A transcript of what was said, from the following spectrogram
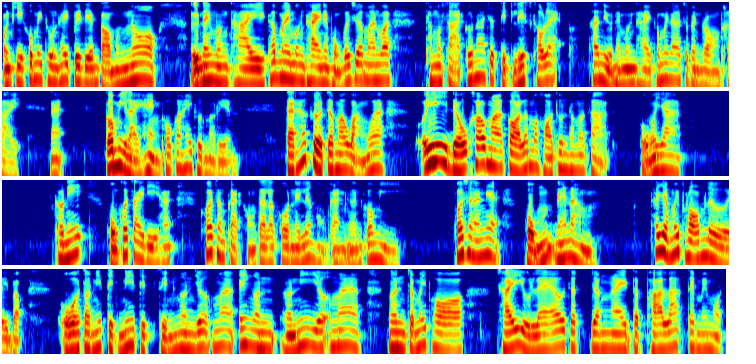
บางทีเขามีทุนให้ไปเรียนต่อเมืองนอก หรือในเมืองไทย ถ้าในเมืองไทยเนี่ยผมก็เชื่อมั่นว่าธรรมศาสตร์ก็น่าจะติดลิสต์เขาแหละ ถ้าอยู่ในเมืองไทยก็ไม่น่าจะเป็นรองใครนะก็มีหลายแห่งเขาก็ให้ทุนมาเรียน แต่ถ้าเกิดจะมาหวังว่าเอ้ยเดี๋ยวเข้ามาก่อนแล้วมาขอทุนธรรมศาสตร์ ผมว่ายาก คราวนี้ผมเข้าใจดีฮะ ข้อจำกัดของแต่ละคนในเรื่องของการเงินก็มี เพราะฉะนั้นเนี่ยผมแนะนำถ้ายังไม่พร้อมเลยแบบโอ้ตอนนี้ติดหนี้ติดสินเงินเยอะมากไอ้เงินเออหนี้เยอะมาก เงินจะไม่พอใช้อยู่แล้วจะยังไงแต่ภาระเต็มไปหมด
